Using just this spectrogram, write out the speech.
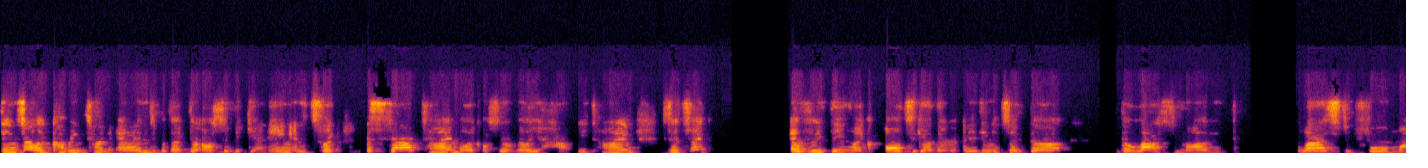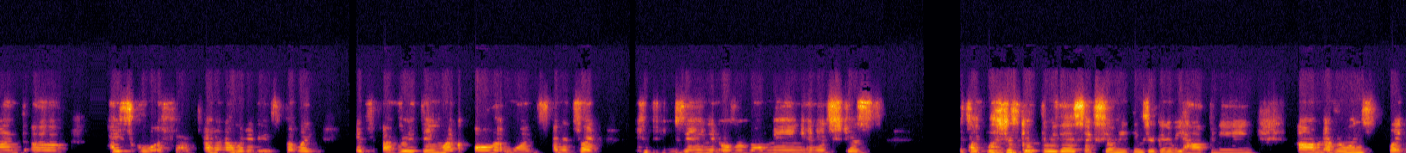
things are like coming to an end, but like they're also beginning, and it's like a sad time, but like also a really happy time. So it's like everything like all together. And I think it's like the the last month, last full month of high school effect. I don't know what it is, but like it's everything like all at once and it's like confusing and overwhelming and it's just it's like let's just get through this like so many things are going to be happening. Um everyone's like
